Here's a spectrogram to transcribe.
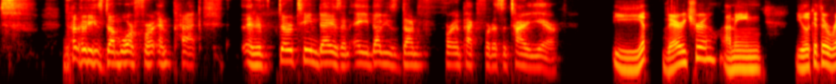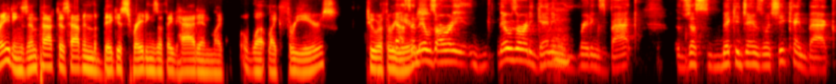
WWE's done more for Impact in 13 days than AEW's done for Impact for this entire year. Yep, very true. I mean, you look at their ratings. Impact is having the biggest ratings that they've had in like what, like three years, two or three yes, years. and it was already there was already gaining ratings back. It was just Mickie James when she came back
